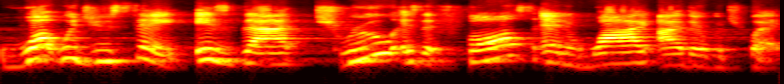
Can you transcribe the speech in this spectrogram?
what would you say? Is that true? Is it false? And why either which way?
